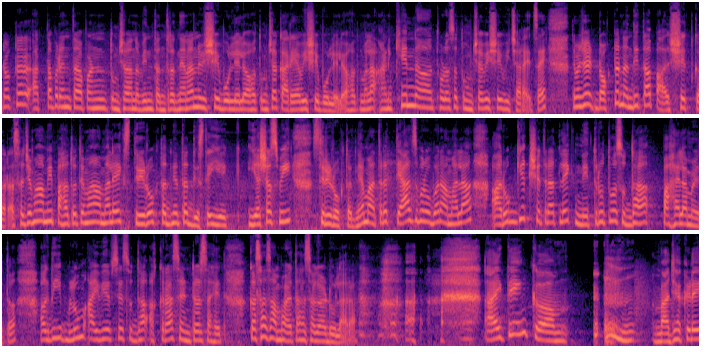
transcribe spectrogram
doctor आत्तापर्यंत आपण तुमच्या नवीन तंत्रज्ञानांविषयी बोललेलो आहोत तुमच्या कार्याविषयी बोललेलो आहोत. मला आणखीन थोडंसं तुमच्याविषयी विचारायचं आहे ते म्हणजे डॉक्टर नंदिता पालशेतकर असं जेव्हा आम्ही पाहतो तेव्हा आम्हाला एक स्त्रीरोग तज्ज्ञ तर दिसते. एक यशस्वी स्त्रीरोग तज्ज्ञ मात्र त्याचबरोबर आम्हाला आरोग्य क्षेत्रातलं एक नेतृत्वसुद्धा पाहायला मिळतं. अगदी ब्लूम आय व्ही एफचे सुद्धा अकरा सेंटर्स आहेत. कसा सांभाळता हा सगळा डोलारा? आय थिंक माझ्याकडे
